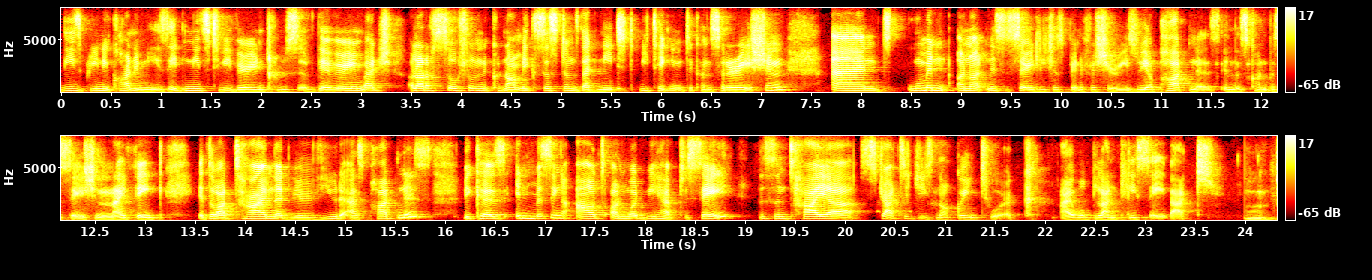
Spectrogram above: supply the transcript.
these green economies, it needs to be very inclusive. There are very much a lot of social and economic systems that need to be taken into consideration. And women are not necessarily just beneficiaries. We are partners in this conversation. And I think it's about time that we are viewed as partners because in missing out on what we have to say, this entire strategy is not going to work. I will bluntly say that. Mm.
